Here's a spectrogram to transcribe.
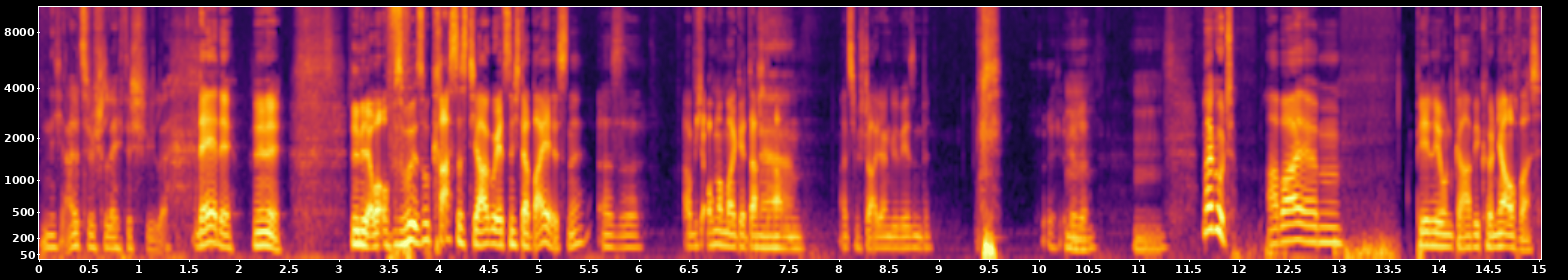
Nicht allzu schlechte Spieler. Nee, nee, nee, nee. Nee, nee, aber auch so, so krass, dass Thiago jetzt nicht dabei ist, ne? Also, habe ich auch nochmal gedacht, Ja. am, als ich im Stadion gewesen bin. Irre. Mhm. Mhm. Na gut, aber ähm, Pedri und Gavi können ja auch was.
